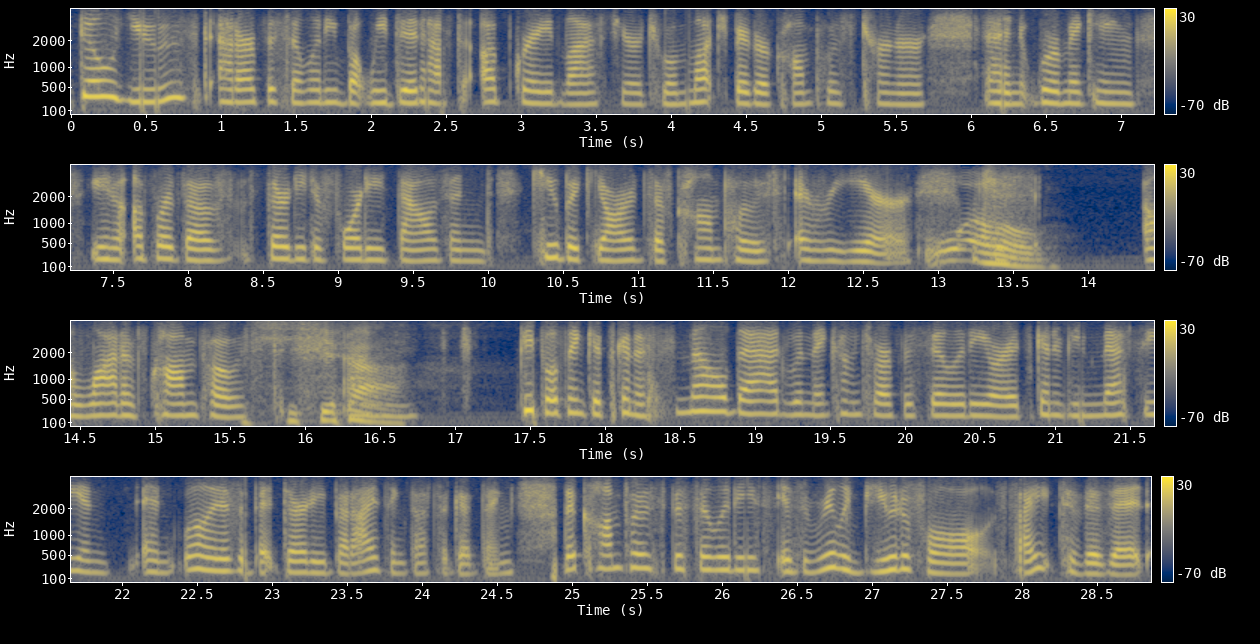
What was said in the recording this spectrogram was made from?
still used at our facility, but we did have to upgrade last year to a much bigger compost turner and we're making, you know, upwards of 30 to 40,000 cubic yards of compost every year Whoa. A lot of compost. Yeah. Um, people think it's going to smell bad when they come to our facility or it's going to be messy and and well it is a bit dirty but i think that's a good thing the compost facilities is a really beautiful site to visit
